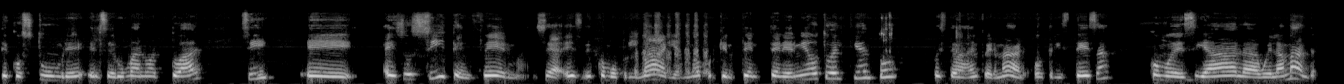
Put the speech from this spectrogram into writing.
de costumbre el ser humano actual, ¿sí? Eh, eso sí te enferma, o sea, es como primaria, ¿no? Porque tener miedo todo el tiempo, pues te vas a enfermar. O tristeza, como decía la abuela Amanda,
